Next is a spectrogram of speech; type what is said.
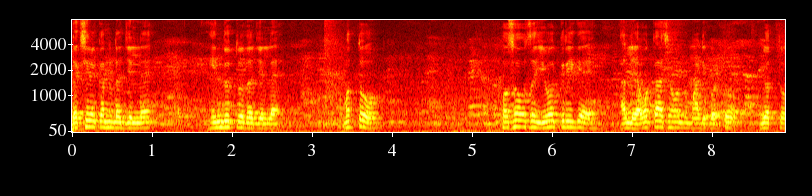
ದಕ್ಷಿಣ ಕನ್ನಡ ಜಿಲ್ಲೆ, ಹಿಂದುತ್ವದ ಜಿಲ್ಲೆ ಮತ್ತು ಹೊಸ ಹೊಸ ಯುವಕರಿಗೆ ಅಲ್ಲಿ ಅವಕಾಶವನ್ನು ಮಾಡಿಕೊಟ್ಟು ಇವತ್ತು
